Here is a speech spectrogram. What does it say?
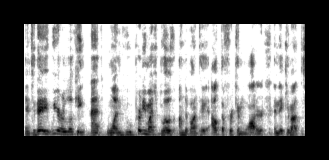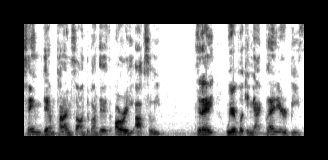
and today we are looking at one who pretty much blows Andavante out the freaking water, and they came out the same damn time, so Andavante is already obsolete. Today we are looking at Gladiator Beast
